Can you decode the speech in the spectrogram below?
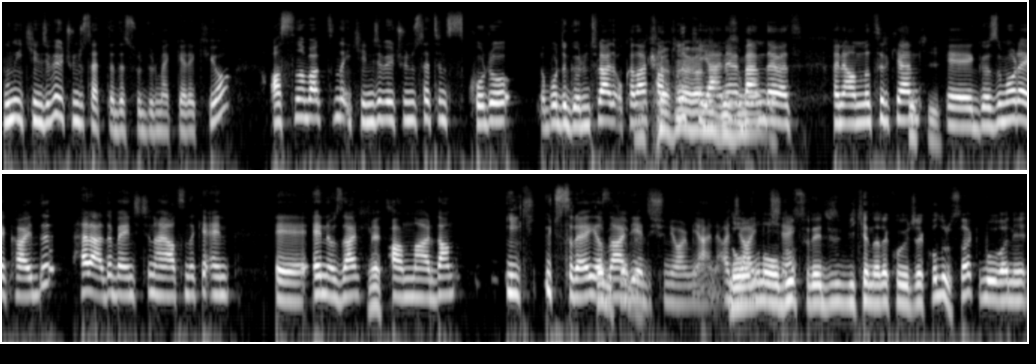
bunu ikinci ve üçüncü sette de sürdürmek gerekiyor. Aslına baktığında ikinci ve üçüncü setin skoru ya burada görüntüler de o kadar tatlı de ki yani ben de orada. evet hani anlatırken e, gözüm oraya kaydı. Herhalde Bench için hayatındaki en e, en özel Net. anlardan ilk üç sıraya yazar tabii. diye düşünüyorum yani. Acayip Doğumun bir şey. olduğu süreci bir kenara koyacak olursak bu hani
